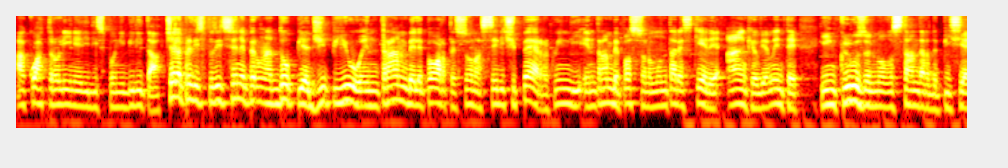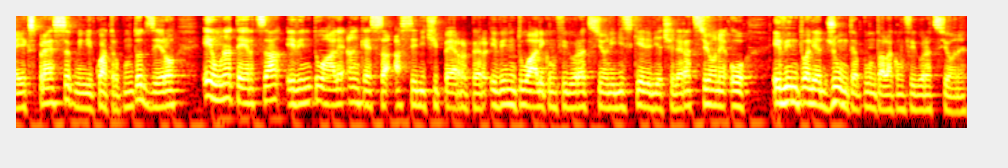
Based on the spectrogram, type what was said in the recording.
a 4 linee di disponibilità. C'è la predisposizione per una doppia GPU, entrambe le porte sono a 16x quindi entrambe possono montare schede anche ovviamente incluso il nuovo standard PCI Express quindi il 4.0 e una terza eventuale anch'essa a 16x per eventuali configurazioni di schede di accelerazione o eventuali aggiunte appunto alla configurazione.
